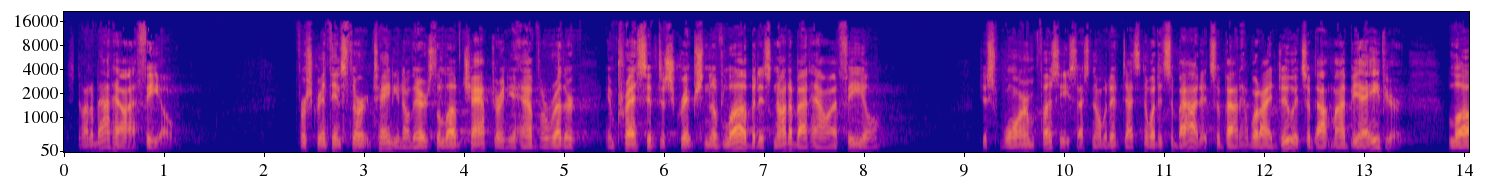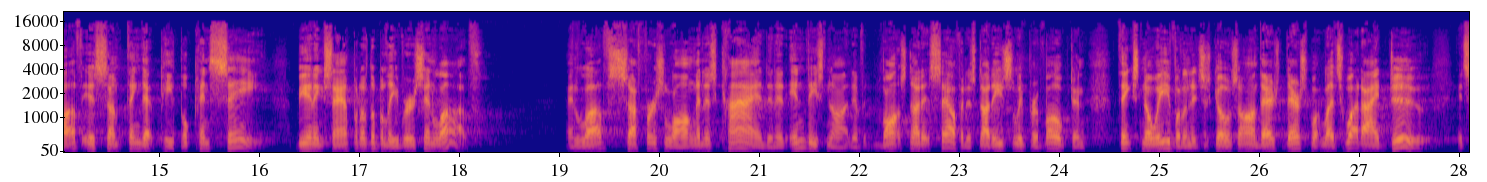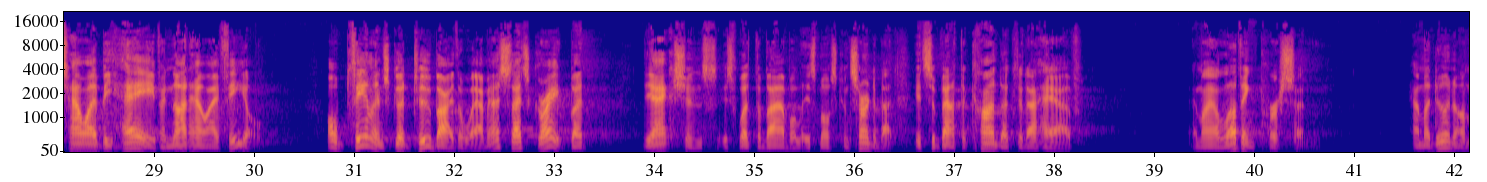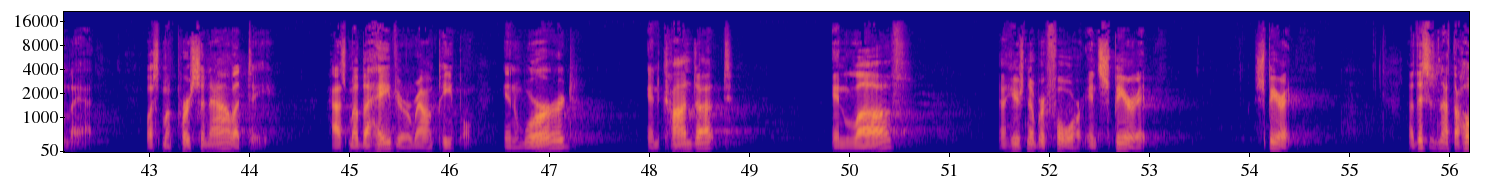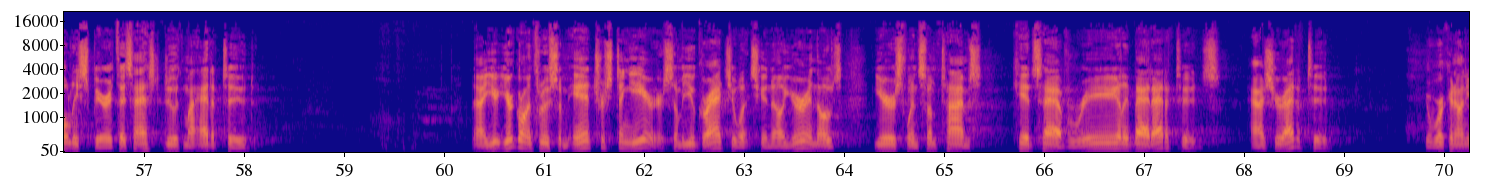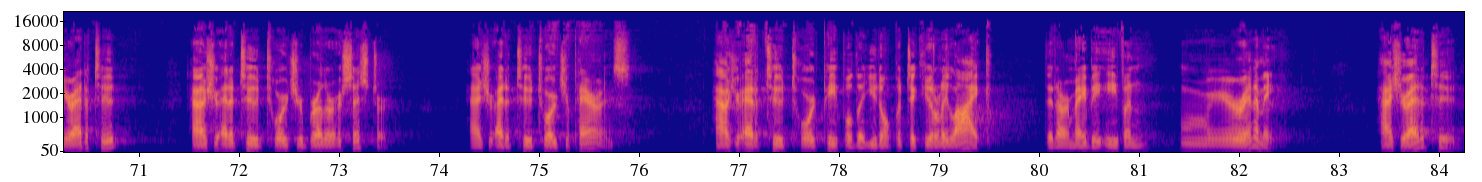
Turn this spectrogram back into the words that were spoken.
It's not about how I feel. 1 Corinthians 13, you know, there's the love chapter, and you have a rather impressive description of love, but it's not about how I feel. Just warm fuzzies. That's not what, it, that's not what it's about. It's about what I do, it's about my behavior. Love is something that people can see. Be an example of the believers in love. And love suffers long and is kind, and it envies not, if it vaunts not itself, and it's not easily provoked, and thinks no evil, and it just goes on. There's, there's what, it's what I do. It's how I behave and not how I feel. Oh, feeling's good too, by the way. I mean, that's, that's great, but the actions is what the Bible is most concerned about. It's about the conduct that I have. Am I a loving person? How am I doing on that? What's my personality? How's my behavior around people? In word, in conduct, in love. Now, here's number four in spirit. Spirit. Now, this is not the Holy Spirit, this has to do with my attitude. Now, you're going through some interesting years. Some of you graduates, you know, you're in those years when sometimes kids have really bad attitudes. How's your attitude? You're working on your attitude? How's your attitude towards your brother or sister? How's your attitude towards your parents? How's your attitude toward people that you don't particularly like? That are maybe even your enemy? How's your attitude?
